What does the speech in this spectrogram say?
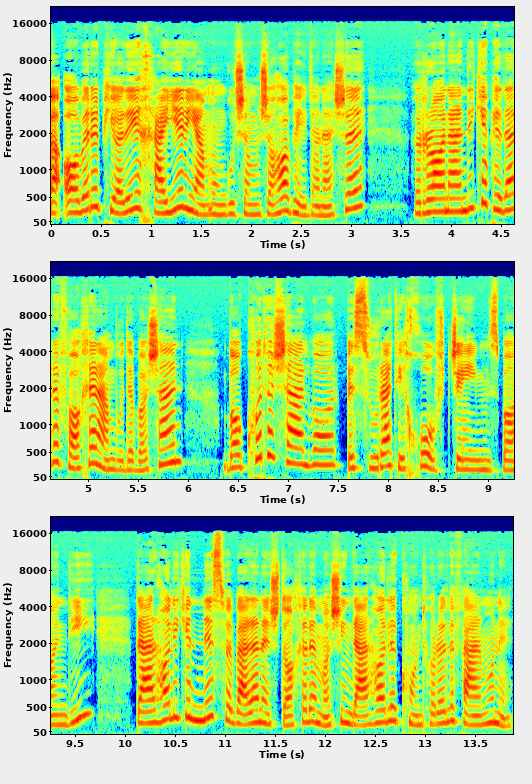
و آبر پیاده خیری هم اون گوش موشه ها پیدا نشه راننده که پدر فاخرم بوده باشن با کت شلوار به صورتی خوف جیمز باندی در حالی که نصف بدنش داخل ماشین در حال کنترل فرمونه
